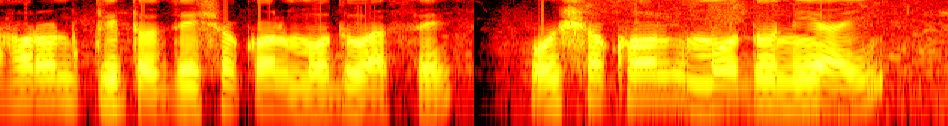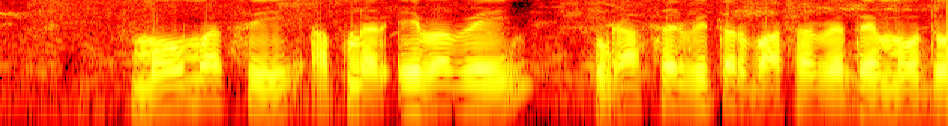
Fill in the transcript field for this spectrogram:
আহরণকৃত যে সকল মধু আছে, ওই সকল মধু নিয়েই মৌমাছি আপনার এভাবেই গাছের ভিতর বাসা বেঁধে মধু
